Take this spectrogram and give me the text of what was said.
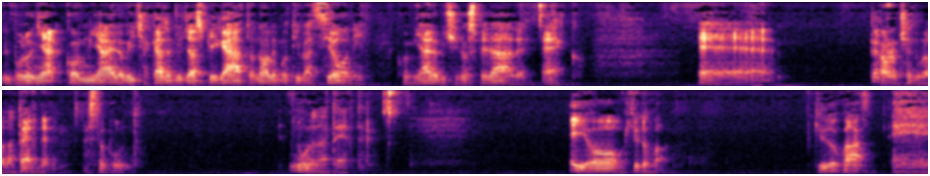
il Bologna con Mihailovic a casa vi ho già spiegato no? le motivazioni, con Mihailovic in ospedale, ecco. Eh, però non c'è nulla da perdere a questo punto. Nulla da perdere. E io chiudo qua. Chiudo qua e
